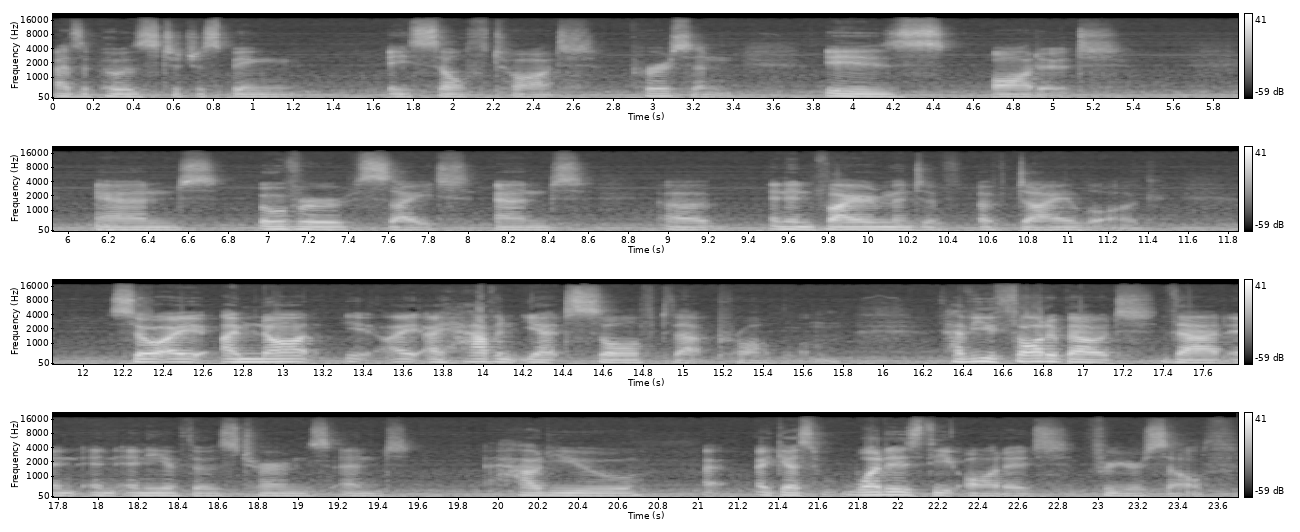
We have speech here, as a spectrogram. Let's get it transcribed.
as opposed to just being a self taught person, is audit and oversight and uh, an environment of, of dialogue. So I, I'm not, I, I haven't yet solved that problem. Have you thought about that in, in any of those terms and how do you, I, I guess, what is the audit for yourself?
